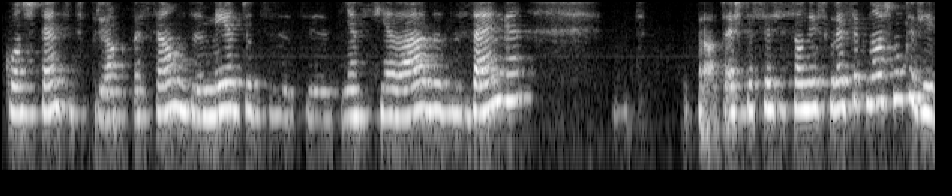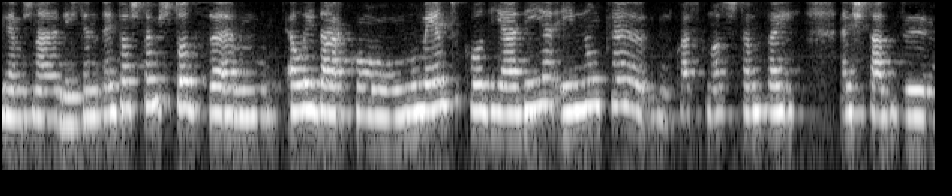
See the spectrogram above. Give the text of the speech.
constante de preocupação, de medo, de, de, de ansiedade, de zanga pronto, esta sensação de insegurança que nós nunca vivemos nada disto. Então estamos todos a, a, lidar com o momento, com o dia a dia e nunca, quase que nós estamos em, em estado de.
